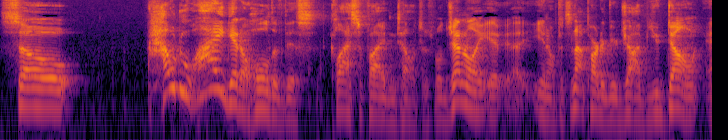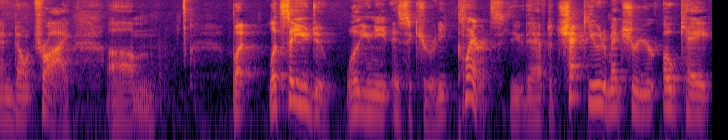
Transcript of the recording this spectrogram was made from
So, how do I get a hold of this classified intelligence? Well, generally, uh, you know, if it's not part of your job, you don't, and don't try. Um, but let's say you do. Well, you need a security clearance. You, they have to check you to make sure you're okay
